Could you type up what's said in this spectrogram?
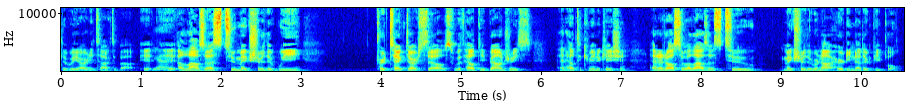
that we already talked about it, Yeah. it allows us to make sure that we protect ourselves with healthy boundaries and healthy communication and it also allows us to make sure that we're not hurting other people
